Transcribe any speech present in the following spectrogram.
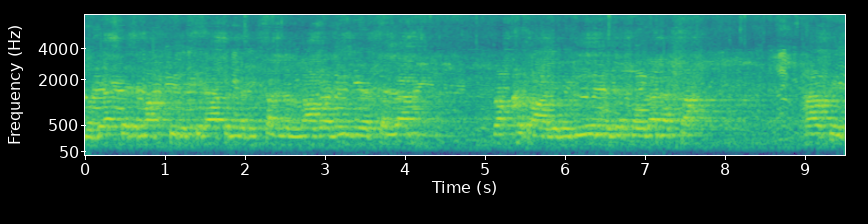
মুজাদ্দিদ মাহফিল সিরাতুন নবী সাল্লাল্লাহু আলাইহি ওয়াসাল্লাম, প্রখ্যাত আলেম দ্বীন হযরত মাওলানা শাহ হাফিজ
